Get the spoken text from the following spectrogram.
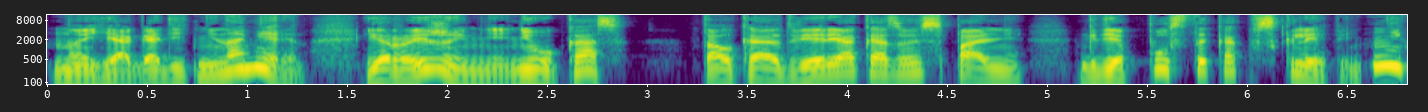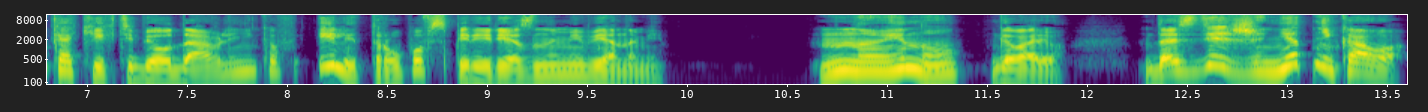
Но я годить не намерен, и рыжий мне не указ. Толкаю дверь и оказываюсь в спальне, где пусто, как в склепе. Никаких тебе удавленников или трупов с перерезанными венами. «Ну и ну», — говорю. «Да здесь же нет никого!»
